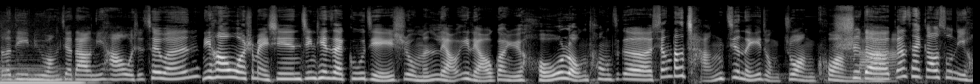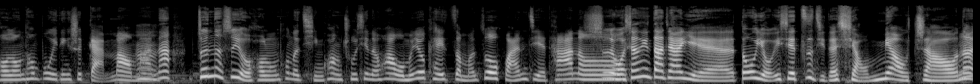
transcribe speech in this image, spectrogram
Melody 女王驾到！你好，我是翠文。你好，我是美心。今天在姑姐仪式，我们聊一聊关于喉咙痛这个相当常见的一种状况。是的，刚才告诉你喉咙痛不一定是感冒嘛？那真的是有喉咙痛的情况出现的话，我们又可以怎么做缓解它呢？是我相信大家也都有一些自己的小妙招。那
